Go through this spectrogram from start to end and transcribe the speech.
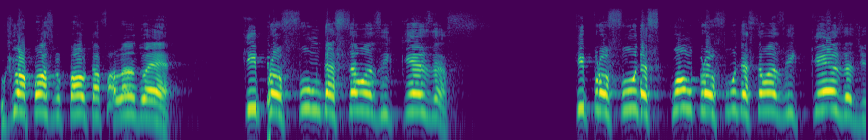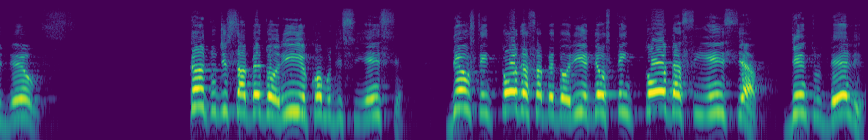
O que o apóstolo Paulo está falando é: que profundas são as riquezas, que profundas, quão profundas são as riquezas de Deus, tanto de sabedoria como de ciência. Deus tem toda a sabedoria, Deus tem toda a ciência dentro dele.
